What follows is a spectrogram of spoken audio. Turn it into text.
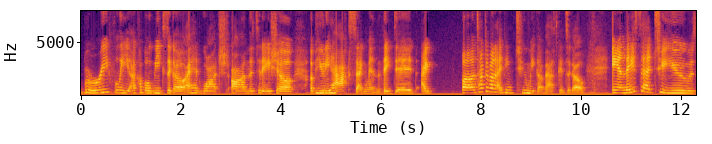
briefly a couple weeks ago. I had watched on the Today Show a beauty hack segment that they did. I uh, talked about it, I think, two makeup baskets ago. And they said to use,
